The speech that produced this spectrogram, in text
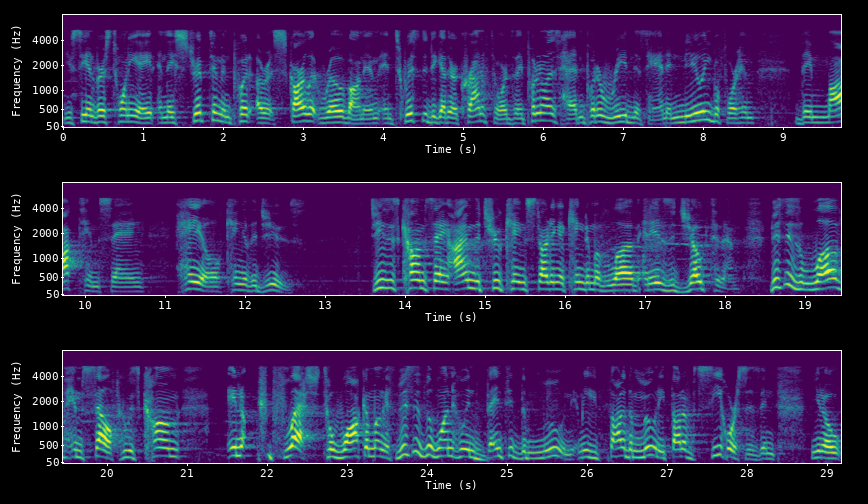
you see in verse 28, and they stripped him and put a scarlet robe on him and twisted together a crown of thorns. And they put it on his head and put a reed in his hand. And kneeling before him, they mocked him, saying, Hail, King of the Jews. Jesus comes saying, I'm the true king, starting a kingdom of love, and it is a joke to them. This is love himself who has come in flesh to walk among us. This is the one who invented the moon. I mean, he thought of the moon, he thought of seahorses and, you know,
